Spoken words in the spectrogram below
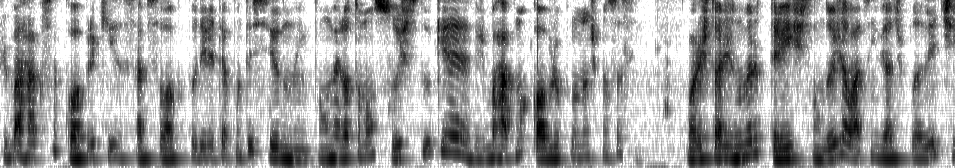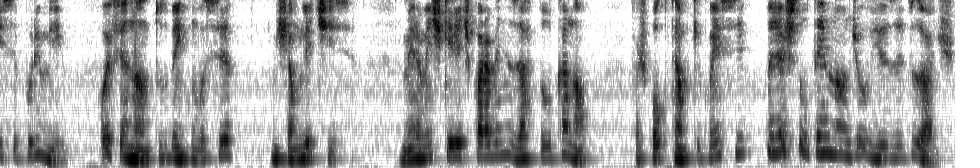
de barrar com essa cobra que sabe-se lá o que poderia ter acontecido, né? Então melhor tomar um susto do que esbarrar com uma cobra, eu pelo menos penso assim. Agora, história número 3 são dois relatos enviados pela Letícia por e-mail. Oi, Fernando, tudo bem com você? Me chamo Letícia. Primeiramente, queria te parabenizar pelo canal. Faz pouco tempo que conheci, mas já estou terminando de ouvir os episódios.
